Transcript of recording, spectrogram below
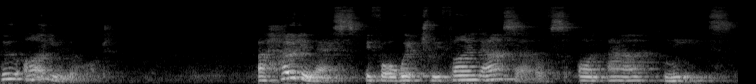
Who are you, Lord? A holiness before which we find ourselves on our knees.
